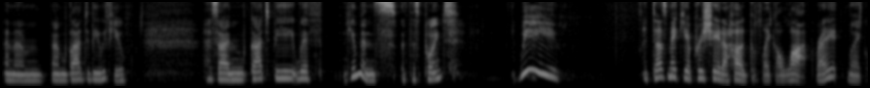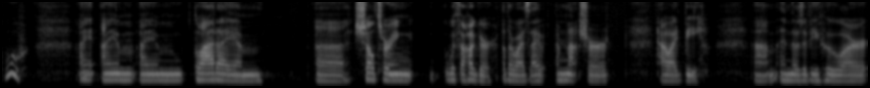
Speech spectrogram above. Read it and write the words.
and I'm I'm glad to be with you, as I'm glad to be with humans at this point. Wee. It does make you appreciate a hug like a lot, right? Like, whoo. I I am I am glad I am uh, sheltering with a hugger. Otherwise, I I'm not sure how I'd be. Um, and those of you who are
